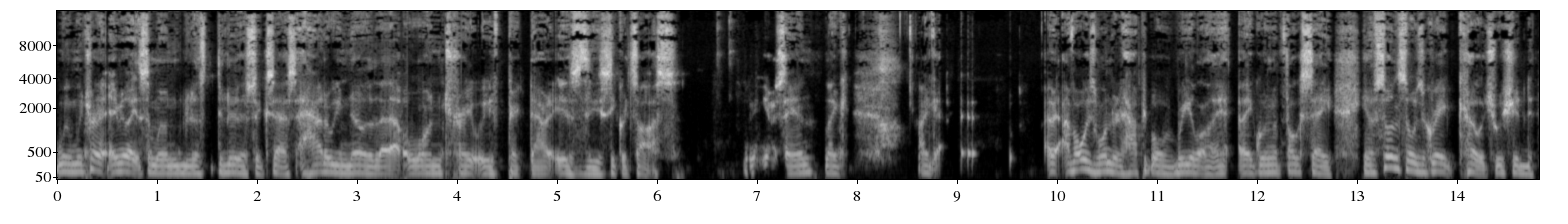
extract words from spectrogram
when we try to emulate someone just to their success, how do we know that, that one trait we've picked out is the secret sauce? You know what I'm saying? Like, like I've always wondered how people realize, like when folks say, you know, so and so is a great coach, we should,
